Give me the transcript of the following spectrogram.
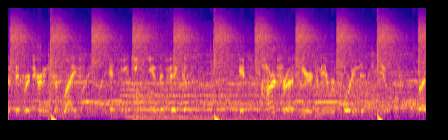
have been returning to life and seeking human victims. It's hard for us here to be reporting this to you, but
